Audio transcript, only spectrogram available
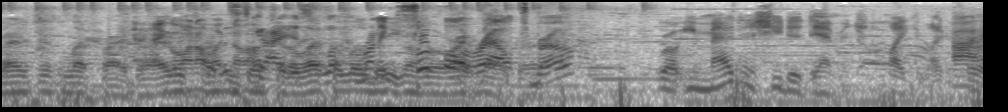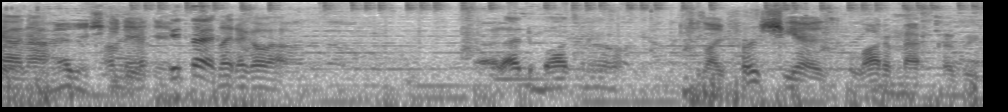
Bro, it's just left, right, bro. I ain't going out time like he no go Guy to the is left a little running bit, he gonna go football right routes, bro. Bro, imagine she did damage. Like, like. Ah, for real. hell nah. Imagine she I'm did there. damage. Get that. Let that go out. Alright, I had to box him out. She's like, first she has a lot of map coverage.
